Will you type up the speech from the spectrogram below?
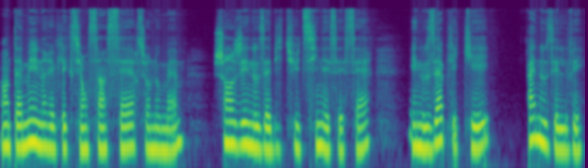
entamer une réflexion sincère sur nous-mêmes, changer nos habitudes si nécessaire et nous appliquer à nous élever.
